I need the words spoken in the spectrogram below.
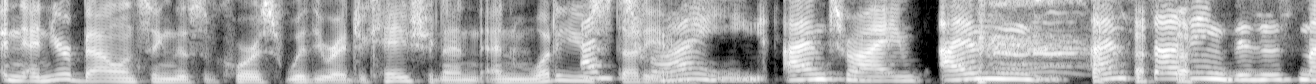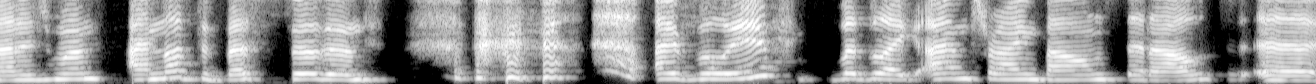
And and you're balancing this, of course, with your education. And and what are you I'm studying? Trying. I'm trying. I'm I'm studying business management. I'm not the best student, I believe, but like I'm trying balance that out. Uh,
